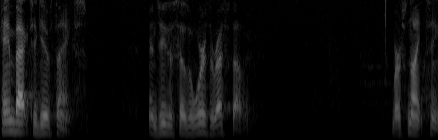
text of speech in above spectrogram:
came back to give thanks. And Jesus says, Well, where's the rest of them? Verse 19.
